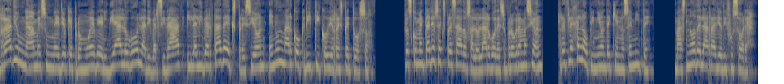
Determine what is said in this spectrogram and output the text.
Radio UNAM es un medio que promueve el diálogo, la diversidad y la libertad de expresión en un marco crítico y respetuoso. Los comentarios expresados a lo largo de su programación reflejan la opinión de quien los emite, mas no de la radiodifusora.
